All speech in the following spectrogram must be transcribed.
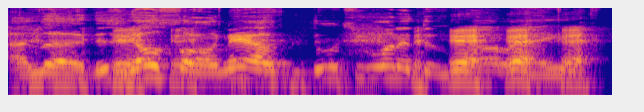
I look, this is your song now. Do what you want to do, bro. Like,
